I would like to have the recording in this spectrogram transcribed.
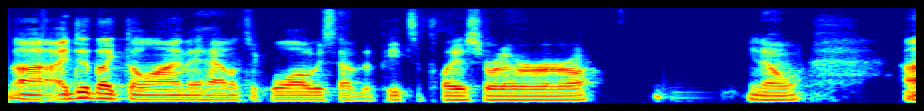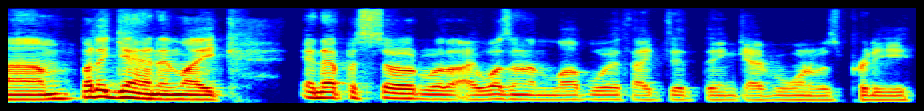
uh, I did like the line they had. It's like we'll always have the pizza place or whatever. You know, um, but again, and like an episode where I wasn't in love with, I did think everyone was pretty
